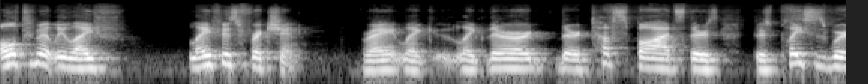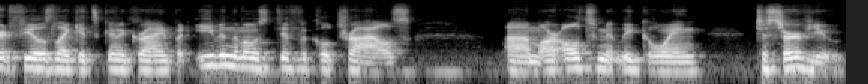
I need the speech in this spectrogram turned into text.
ultimately life life is friction right? Like like there are there are tough spots. There's there's places where it feels like it's going to grind but even the most difficult trials um, are ultimately going to serve you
